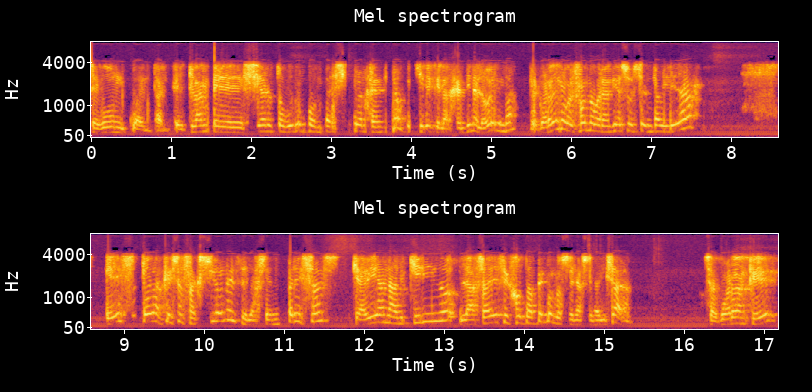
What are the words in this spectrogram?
según cuentan. El plan de cierto grupo empresario argentino que quiere que la Argentina lo venda. Recordemos que el Fondo de Garantía de Sustentabilidad es todas aquellas acciones de las empresas que habían adquirido las AFJP cuando se nacionalizaron. ¿Se acuerdan que,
